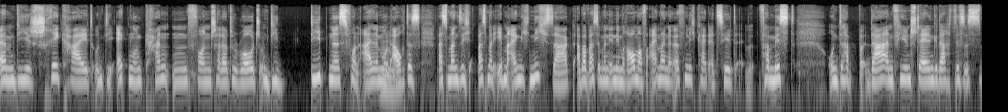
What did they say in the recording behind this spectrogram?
ähm, die Schrägheit und die Ecken und Kanten von Charlotte Roach und die Deepness von allem mhm. und auch das, was man sich, was man eben eigentlich nicht sagt, aber was man in dem Raum auf einmal in der Öffentlichkeit erzählt, vermisst. Und habe da an vielen Stellen gedacht, das ist,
